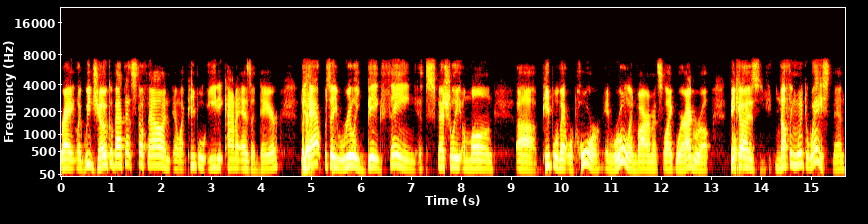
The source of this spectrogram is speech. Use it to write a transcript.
right? Like we joke about that stuff now, and, and like people eat it kind of as a dare, but Yeah. that was a really big thing, especially among uh, people that were poor in rural environments like where I grew up, because nothing went to waste, man.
